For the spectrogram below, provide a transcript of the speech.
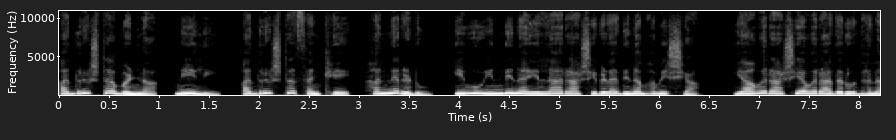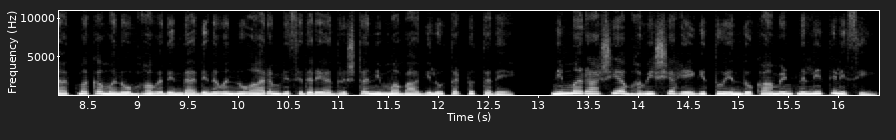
ಅದೃಷ್ಟ ಬಣ್ಣ, ನೀಲಿ. ಅದೃಷ್ಟ ಸಂಖ್ಯೆ, ಹನ್ನೆರಡು. ಇವು ಇಂದಿನ ಎಲ್ಲಾ ರಾಶಿಗಳ ದಿನ ಭವಿಷ್ಯ. ಯಾವ ರಾಶಿಯವರಾದರೂ ಧನಾತ್ಮಕ ಮನೋಭಾವದಿಂದ ದಿನವನ್ನು ಆರಂಭಿಸಿದರೆ ಅದೃಷ್ಟ ನಿಮ್ಮ ಬಾಗಿಲು ತಟ್ಟುತ್ತದೆ. ನಿಮ್ಮ ರಾಶಿಯ ಭವಿಷ್ಯ ಹೇಗಿತ್ತು ಎಂದು ಕಾಮೆಂಟ್ನಲ್ಲಿ ತಿಳಿಸಿ.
